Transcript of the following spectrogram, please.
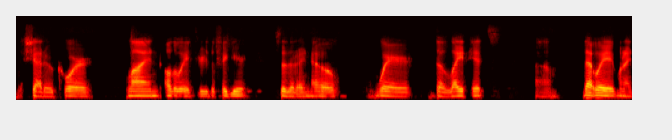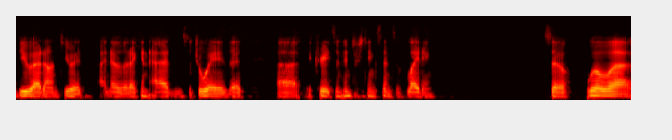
the shadow core line all the way through the figure so that I know where the light hits. Um, that way, when I do add on to it, I know that I can add in such a way that uh, it creates an interesting sense of lighting. So we'll uh,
